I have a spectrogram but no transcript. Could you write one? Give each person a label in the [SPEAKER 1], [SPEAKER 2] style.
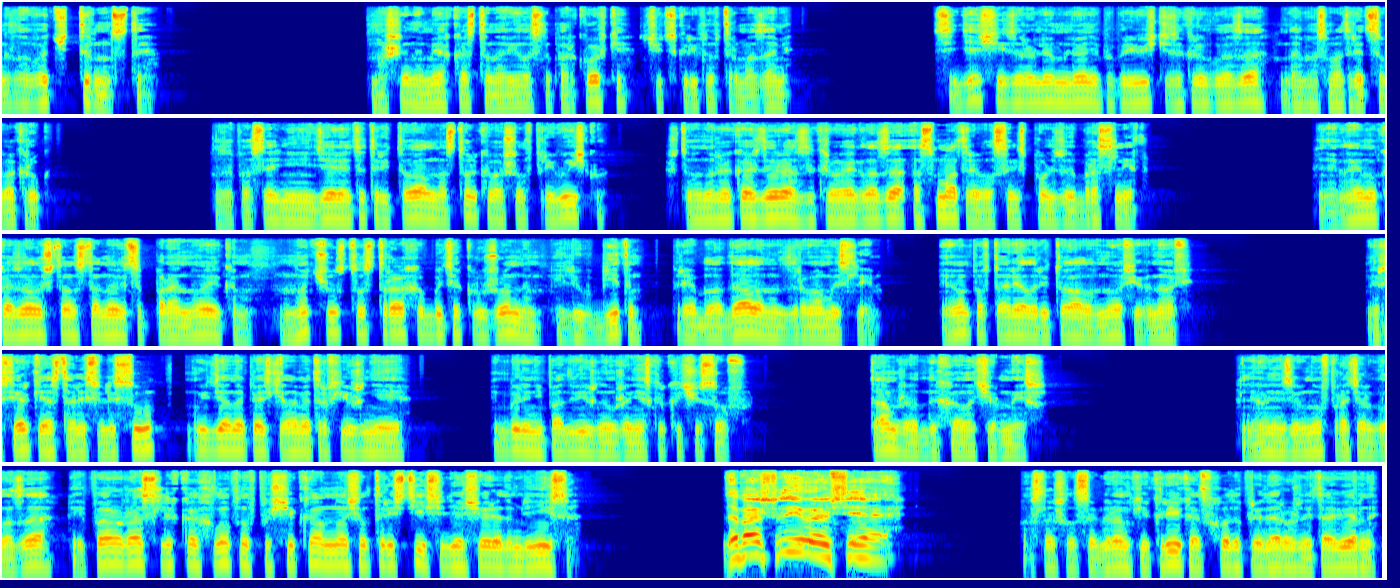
[SPEAKER 1] Глава 14. Машина мягко остановилась на парковке, чуть скрипнув тормозами. Сидящий за рулем Леня по привычке закрыл глаза, дабы осмотреться вокруг. За последнюю неделю этот ритуал настолько вошел в привычку, что он уже каждый раз, закрывая глаза, осматривался, используя браслет. Иногда ему казалось, что он становится параноиком, но чувство страха быть окруженным или убитым преобладало над здравомыслием, и он повторял ритуал вновь и вновь. Берсерки остались в лесу, уйдя на пять километров южнее, и были неподвижны уже несколько часов. Там же отдыхала Черныш. Леня, зевнув, протер глаза и пару раз, слегка хлопнув по щекам, начал трясти сидящего рядом Дениса.
[SPEAKER 2] «Да пошли вы все!»
[SPEAKER 1] Послышался громкий крик от входа придорожной таверны.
